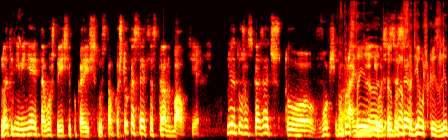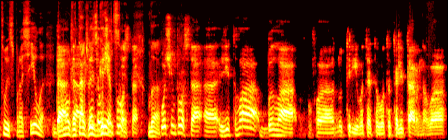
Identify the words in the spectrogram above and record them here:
Но это не меняет того, что есть ипокалическая установка. Что касается стран Балтии – ну, я должен сказать, что, в общем, ну, просто они и в СССР... просто девушка из Литвы спросила, да, я мог да, же также из Греции. Очень просто. Да. Очень просто. Э, Литва была внутри вот этого вот тоталитарного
